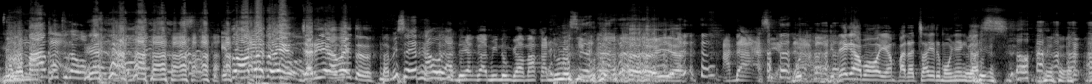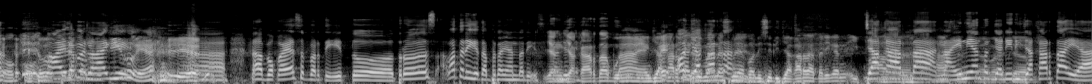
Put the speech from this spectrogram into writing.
kalau aku juga ngomong itu apa tuh? Eh, jarinya apa itu? Tapi saya tahu ada yang nggak minum nggak makan dulu sih. Bu. Iya. ada sih. Ada. Dia nggak mau yang pada cair, maunya yang gas. Itu Oh, itu beda lagi. ya. Nah, nah, pokoknya seperti itu. Terus apa tadi kita pertanyaan tadi? yang. Jakarta Bu. Nah, yang Jakarta oh, gimana sebenarnya kondisi di Jakarta tadi kan IPA. Jakarta. Nah, ini yang terjadi di. Jakarta ya.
